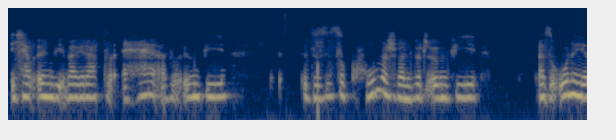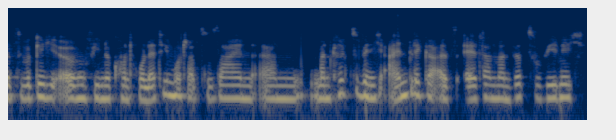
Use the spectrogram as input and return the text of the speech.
ich habe irgendwie immer gedacht, so, äh, also irgendwie, das ist so komisch, man wird irgendwie, also ohne jetzt wirklich irgendwie eine Controletti-Mutter zu sein, ähm, man kriegt zu wenig Einblicke als Eltern, man wird zu wenig,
